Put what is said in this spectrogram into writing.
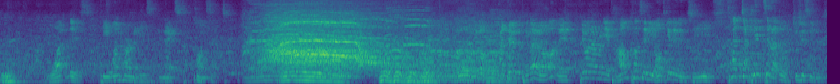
What is P1 Harmony's next concert? 오, 오, 오, 오. 이거 발표해도 되나요? 네, P1 할머니의 다음 컨셉이 어떻게 되는지 살짝 힌트라도 주실 수 있는지.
